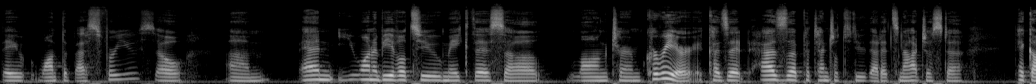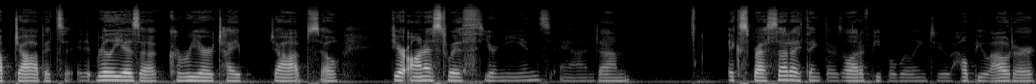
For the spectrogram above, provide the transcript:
they want the best for you. So um, and you want to be able to make this a long term career because it has the potential to do that. It's not just a pickup job. It's it really is a career type job. So if you're honest with your needs and um, express that, I think there's a lot of people willing to help you out or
